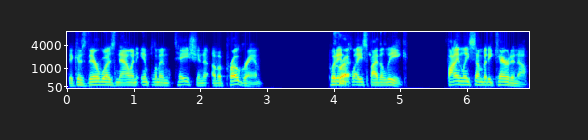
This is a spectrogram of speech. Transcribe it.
because there was now an implementation of a program put Correct. in place by the league. Finally, somebody cared enough.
